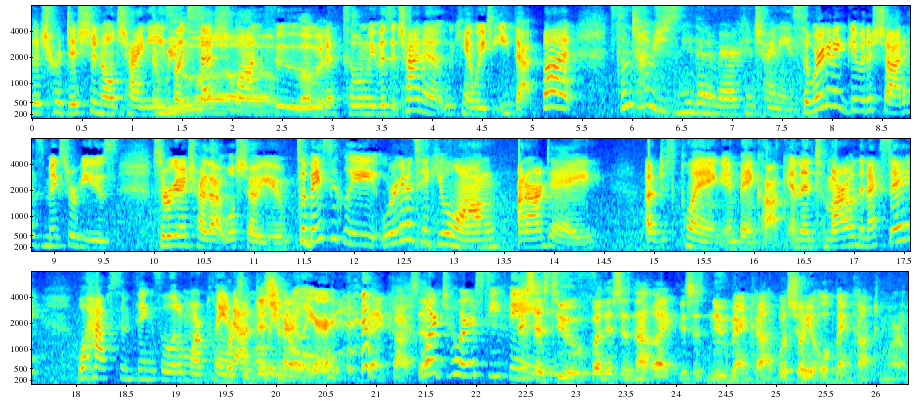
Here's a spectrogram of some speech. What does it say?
the traditional Chinese, like love- Szechuan food. So when we visit China, we can't wait to eat that. But sometimes you just need that American Chinese. So we're gonna give it a shot. It has mixed reviews. So we're gonna try that. We'll show you. So basically, we're gonna take you along on our day of just playing in Bangkok. And then tomorrow and the next day, we'll have some things a little more planned More out and we'll leave traditional earlier. Bangkok stuff. more touristy things. This is too, but this is not like this is new Bangkok. We'll show you old Bangkok tomorrow.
